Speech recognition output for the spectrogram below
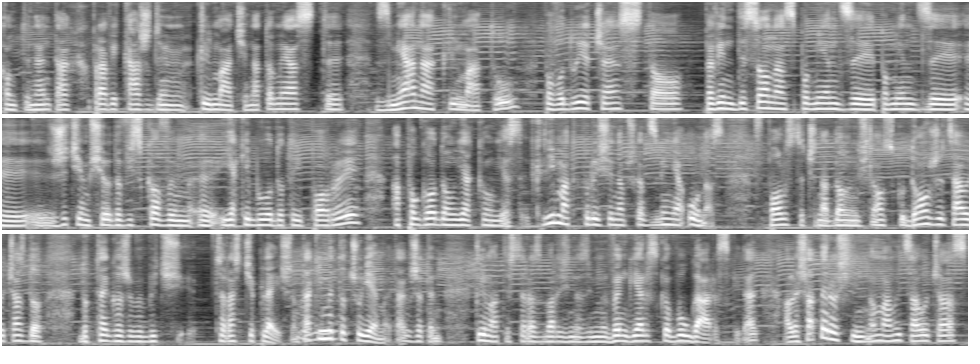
kontynentach, prawie każdym klimacie. Natomiast y, zmiana klimatu powoduje często pewien dysonans pomiędzy, pomiędzy y, życiem środowiskowym, y, jakie było do tej pory, a pogodą, jaką jest. Klimat, który się na przykład zmienia u nas Polsce czy na Dolnym Śląsku, dąży cały czas do, do tego, żeby być coraz cieplejszym. Tak i my to czujemy, tak, że ten klimat jest coraz bardziej, nazwijmy, węgiersko-bułgarski, tak, ale szatę roślinną mamy cały czas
